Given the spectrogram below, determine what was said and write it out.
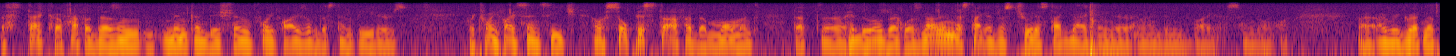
a stack of half a dozen mint condition 45s of the Stampeders for 25 cents each. I was so pissed off at the moment that uh, Hit the Road Jack was not in the stack. I just threw the stack back in there and I didn't buy a single one. Uh, I regret not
